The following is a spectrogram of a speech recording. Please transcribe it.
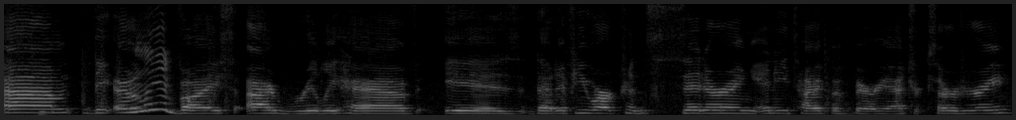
Um, the only advice I really have is that if you are considering any type of bariatric surgery,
